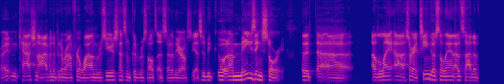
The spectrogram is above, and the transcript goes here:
right? And Cash and Ivan have been around for a while, and Razier's had some good results outside of the RLCS. It'd be an amazing story that a, uh, a LAN, uh, sorry, a team goes to LAN outside of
